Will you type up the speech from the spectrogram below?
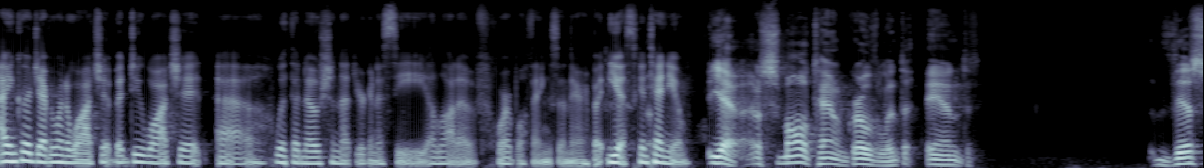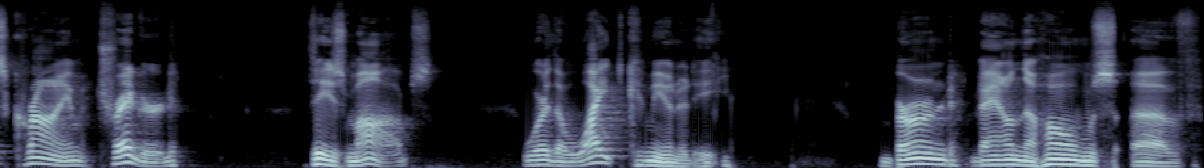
I encourage everyone to watch it, but do watch it uh, with the notion that you're going to see a lot of horrible things in there. But yes, continue. Uh, yeah, a small town, Groveland, and this crime triggered these mobs where the white community burned down the homes of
